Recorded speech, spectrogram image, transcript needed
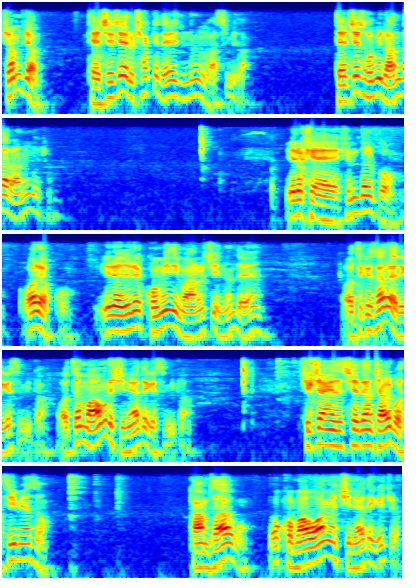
점점 대체제를 찾게 되어 있는 것 같습니다. 대체 소비를 한다라는 거죠. 이렇게 힘들고 어렵고 이래저래 고민이 많을 수 있는데 어떻게 살아야 되겠습니까? 어떤 마음으로 지내야 되겠습니까? 직장에서 최대한 잘 버티면서 감사하고 또 고마워하며 지내야 되겠죠.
